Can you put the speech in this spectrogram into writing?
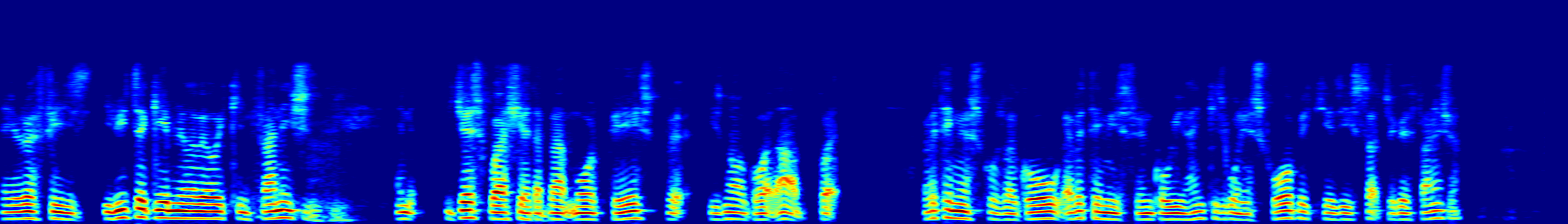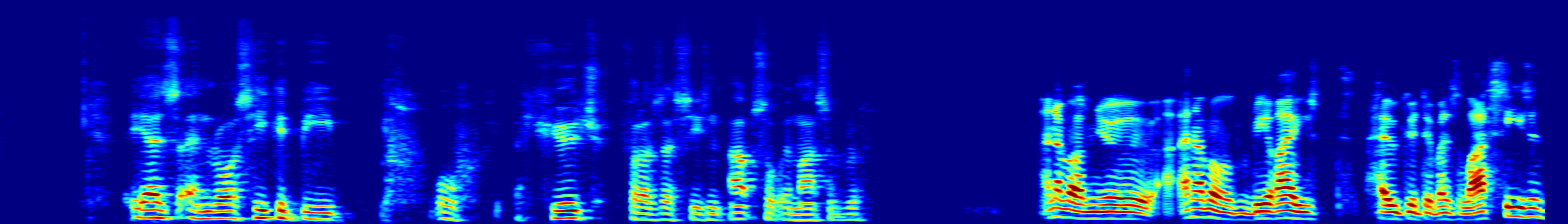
uh, Roofe. He's, he reads a game really well. He can finish, mm-hmm. And you just wish he had a bit more pace, but he's not got that. But every time he scores a goal, every time he's through a goal, you think he's going to score because he's such a good finisher. He is, and Ross, he could be oh huge for us this season. Absolutely massive, Roofe. I never knew, I never realised how good he was last season.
